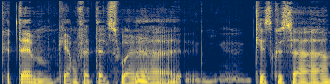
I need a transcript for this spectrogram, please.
que t'aimes qu'en fait elle soit là mm. qu'est-ce que ça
